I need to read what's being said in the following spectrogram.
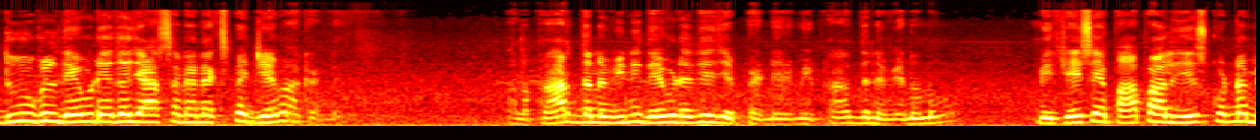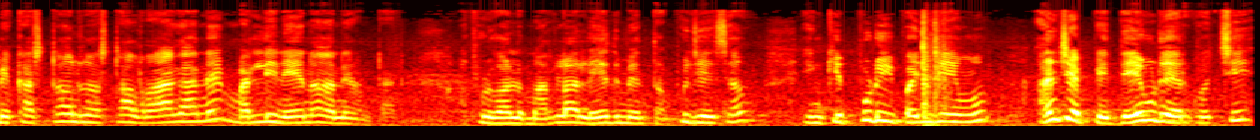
దూగులు దేవుడు ఏదో చేస్తాడని ఎక్స్పెక్ట్ చేయమాకండి. వాళ్ళ ప్రార్థన విని దేవుడు అదే చెప్పాడు. నేను మీ ప్రార్థన వినను. మీరు చేసే పాపాలు చేసుకున్నా మీ కష్టాలు నష్టాలు రాగానే మళ్ళీ నేనా అని అంటాడు. అప్పుడు వాళ్ళు మరలా లేదు మేము తప్పు చేసాం ఇంకెప్పుడు ఈ పని చేయము అని చెప్పి దేవుడి దగ్గరకు వచ్చి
